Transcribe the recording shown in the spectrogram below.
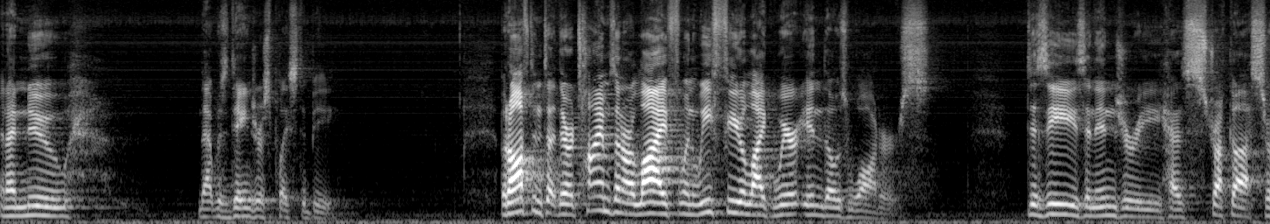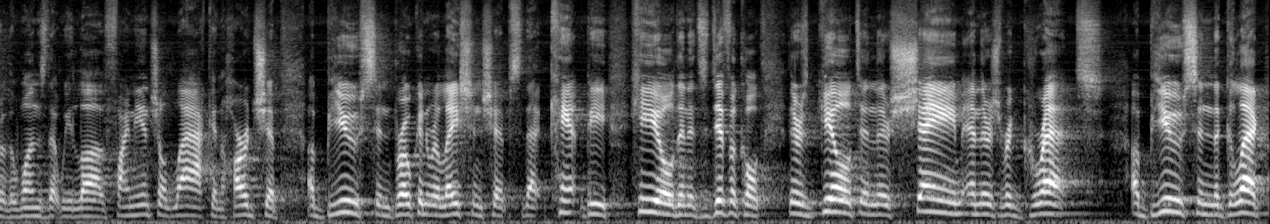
and I knew that was a dangerous place to be. But often there are times in our life when we feel like we're in those waters. disease and injury has struck us or the ones that we love, financial lack and hardship, abuse and broken relationships that can't be healed and it's difficult. There's guilt and there's shame and there's regret. Abuse and neglect,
